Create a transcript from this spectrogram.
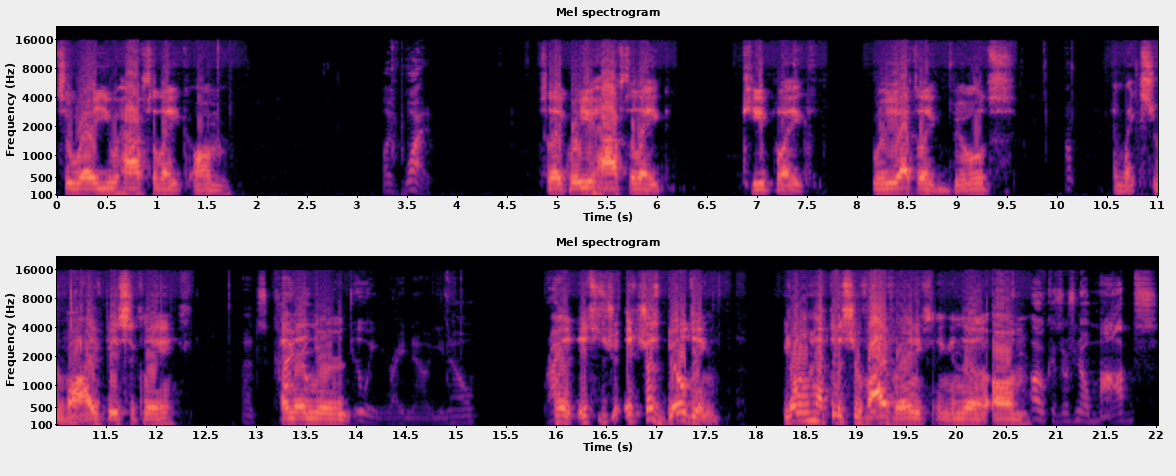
to where you have to like um like what? so like where you have to like keep like where you have to like build. And like survive basically That's kind And of then what we're you're- doing right now, you know? Right? but it's it's just building you don't have to survive or anything in the um oh, because there's no mobs?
